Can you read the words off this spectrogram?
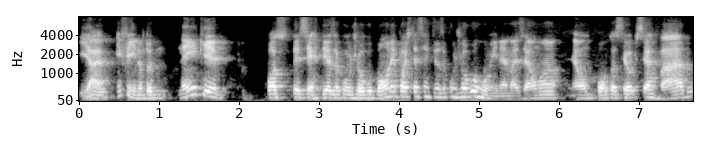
E a, uhum. enfim, não tô, nem que posso ter certeza com um jogo bom, nem posso ter certeza com um jogo ruim, né? Mas é, uma, é um ponto a ser observado.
